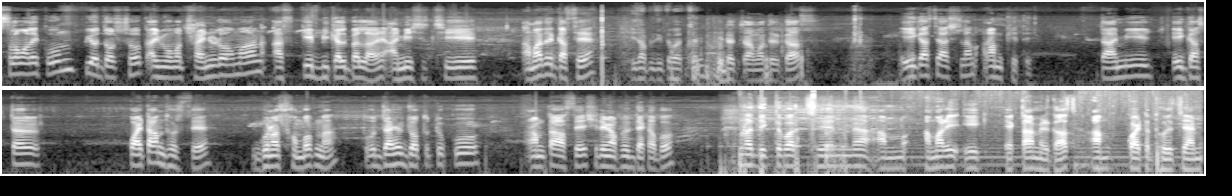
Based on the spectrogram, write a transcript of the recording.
আসসালামু আলাইকুম, প্রিয় দর্শক, আমি মোহাম্মদ শাহিনুর রহমান। আজকে বিকালবেলায় আমি এসেছি আমাদের গাছে। এই যে আপনি দেখতে পাচ্ছেন, এটা হচ্ছে আমাদের গাছ। এই গাছে আসলাম আম খেতে। তা আমি এই গাছটার কয়টা আম ধরছে গোনা সম্ভব না। তো যাই হোক, যতটুকু আমটা আছে সেটা আমি আপনাদের দেখাবো। আপনারা দেখতে পাচ্ছেন আমার এই একটা আমের গাছ আম কয়টা ধরেছে আমি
